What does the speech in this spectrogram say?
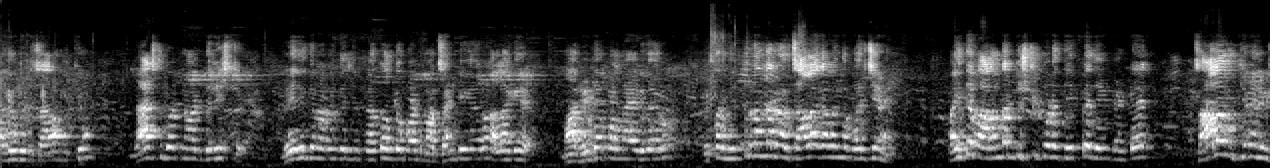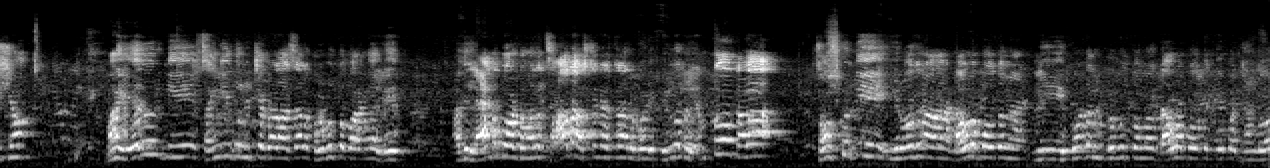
అదొకటి చాలా ముఖ్యం. Last but not the least వేదికను అలంకరించిన పెద్దలతో పాటు మా చండీ గారు అలాగే మా రెడ్డప్పల నాయుడు గారు ఇతర మిత్రులందరూ నాకు చాలా కాలంగా పరిచయం. అయితే వారందరి దృష్టి కూడా చెప్పేది ఏంటంటే చాలా ముఖ్యమైన విషయం మన ఏలూరుకి సంగీత నృత్య కళాశాల ప్రభుత్వ పరంగా లేదు. అది లేకపోవడం వల్ల చాలా అష్ట కష్టాలు పడి పిల్లలు ఎంతో కళ సంస్కృతి ఈ రోజున డెవలప్ అవుతున్న ఈ కూటమి ప్రభుత్వంలో డెవలప్ అవుతున్న నేపథ్యంలో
